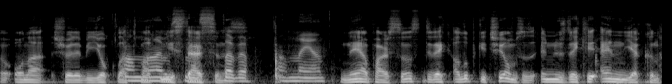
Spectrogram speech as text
e, ona şöyle bir yoklatmak Anlar mı istersiniz? Tabii. Anlayan. Ne yaparsınız? Direkt alıp geçiyor musunuz? Önünüzdeki en yakın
